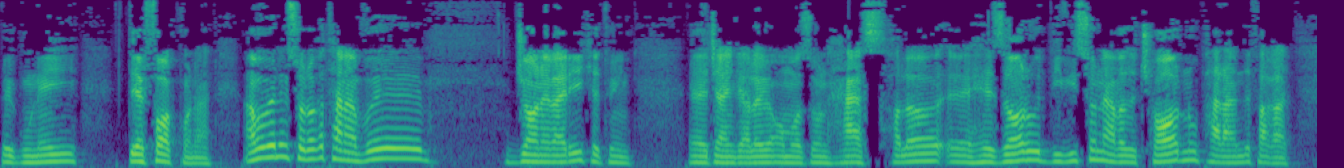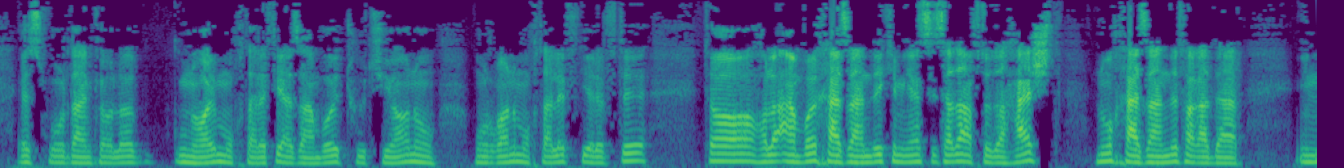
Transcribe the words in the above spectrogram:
به گونه ای دفاع کنن. اما بریم سراغ تنوع جانوری که تو این جنگل های آمازون هست. حالا 1294 نوع پرنده فقط اسم بردن که حالا گونه های مختلفی از انواع توتیان و مرغان مختلف گرفته تا حالا انواع خزنده که میگن 378 نوع خزنده فقط در این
